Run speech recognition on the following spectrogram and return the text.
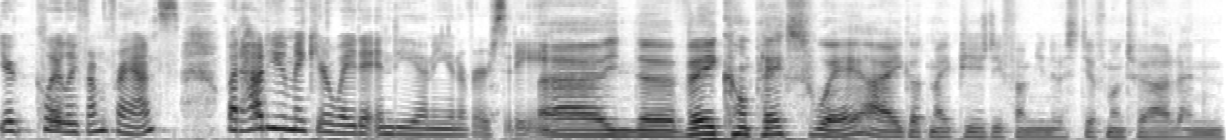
you're clearly from France, but how do you make your way to Indiana University? Uh, in a very complex way, I got my PhD from University of Montreal and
